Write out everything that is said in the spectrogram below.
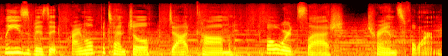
please visit primalpotential.com forward slash transform.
